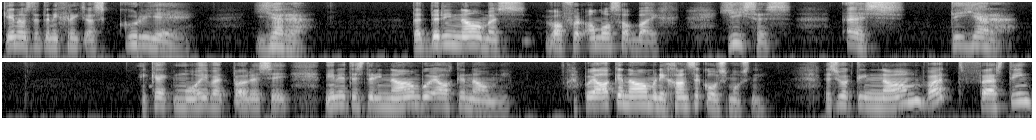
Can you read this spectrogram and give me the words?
Ken ons dit in die Grieks as Kyrie, Here. dat dit die naam is waarvoor almal sal buig. Jesus is die Here. En kyk mooi wat Paulus sê, nie net is dit die naam bo elke naam nie. Bo elke naam in die ganse kosmos nie. Dis ook die naam wat vers 10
